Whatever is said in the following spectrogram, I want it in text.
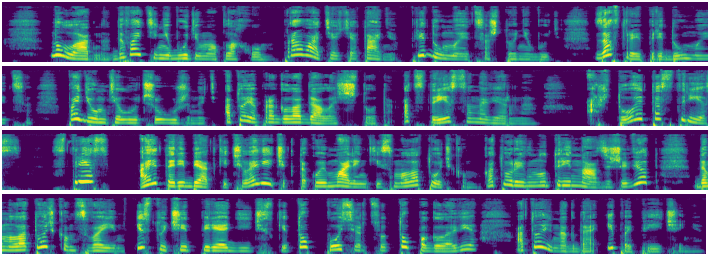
Ну ладно, давайте не будем о плохом. Права, тетя Таня, придумается что-нибудь. Завтра и придумается. Пойдемте лучше ужинать, а то я проголодалась что-то. От стресса, наверное. А что это стресс? Стресс? А это, ребятки, человечек такой маленький с молоточком, который внутри нас живет, да молоточком своим и стучит периодически то по сердцу, то по голове, а то иногда и по печени.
